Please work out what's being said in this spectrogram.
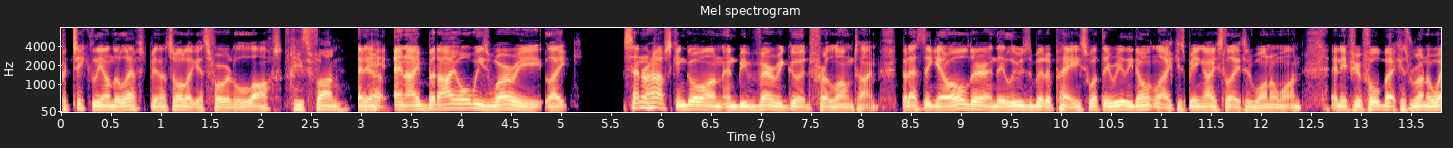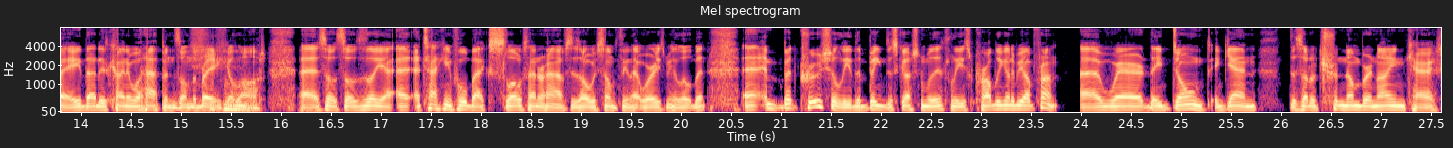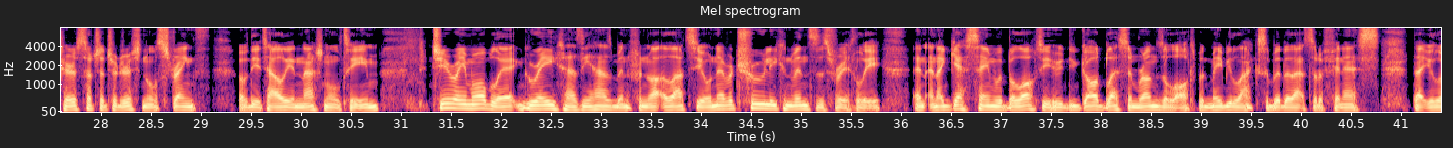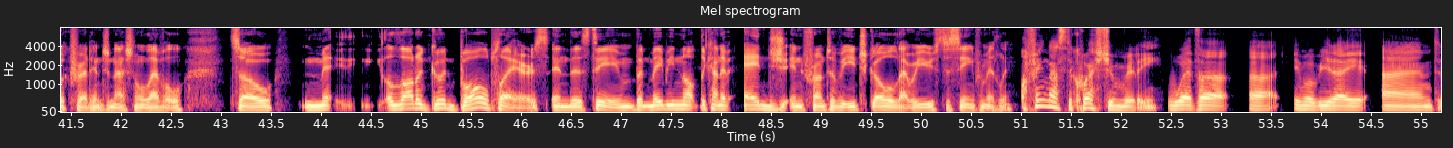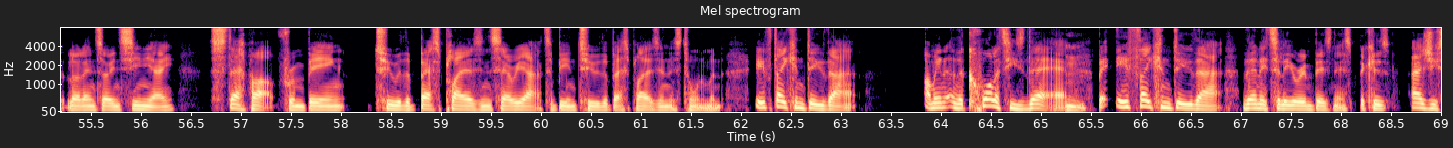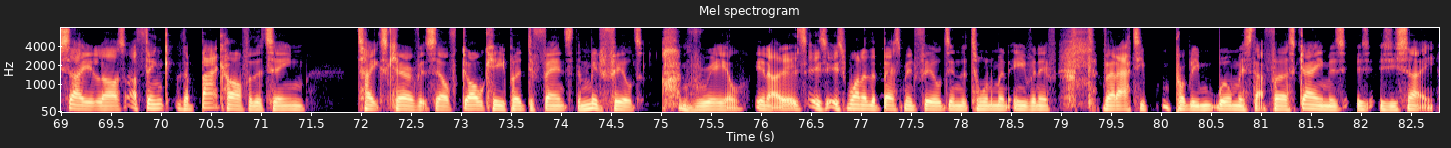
particularly on the left. Spinazzola gets forward a lot. He's fun, and, yeah. and I, but I always worry, like center halves can go on and be very good for a long time, but as they get older and they lose a bit of pace, what they really don't like is being isolated one on one. And if your fullback has run away, that is kind of what happens on the break a lot. Uh, so, so, so, yeah, attacking fullbacks, slow center halves is always something that worries me a little bit. Uh, but crucially, the big discussion with Italy is probably going to be up front uh, where they don't, again, the sort of tr- number nine character, such a traditional strength of the Italian national team. Ciro Immobile, great as he has been for Lazio, never truly convinces for Italy. And, and I guess same with Belotti, who, God bless him, runs a lot, but maybe lacks a bit of that sort of finesse that you look for at international level. So a lot of good ball players in this team, but maybe not the kind of edge in front of each goal that we're used to seeing from Italy. I think that's the question, really, whether uh, Immobile and Lorenzo Insigne step up from being two of the best players in Serie A to being two of the best players in this tournament. If they can do that, I mean, and the quality's there, mm. but if they can do that, then Italy are in business. Because, as you say, Lars, I think the back half of the team takes care of itself. Goalkeeper, defence, the midfield's unreal. You know, it's, it's, it's one of the best midfields in the tournament, even if Verratti probably will miss that first game, as, as, as you say.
